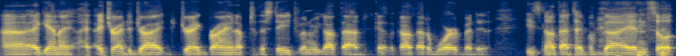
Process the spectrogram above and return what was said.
uh, again I, I- tried to drag, drag Brian up to the stage when we got that got, that award but it, he's not that type of guy and so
